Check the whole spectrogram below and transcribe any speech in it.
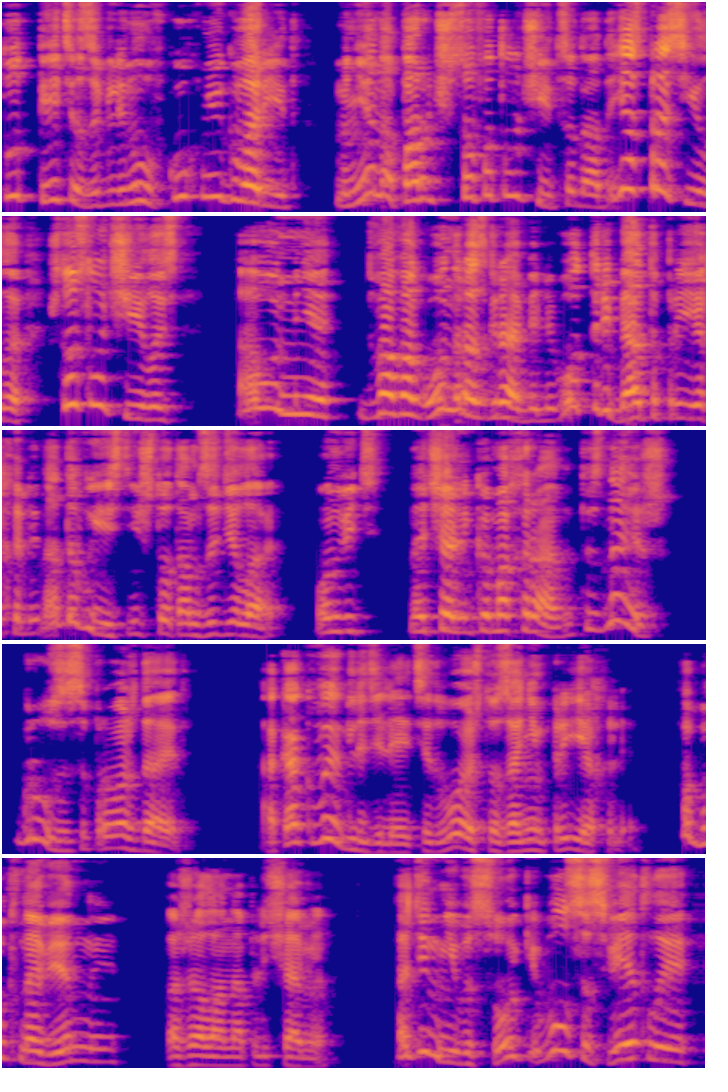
Тут Петя заглянул в кухню и говорит, мне на пару часов отлучиться надо. Я спросила, что случилось, а он мне два вагона разграбили, вот ребята приехали, надо выяснить, что там за дела. Он ведь начальником охраны, ты знаешь, грузы сопровождает. А как выглядели эти двое, что за ним приехали? Обыкновенные, пожала она плечами. Один невысокий, волосы светлые.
